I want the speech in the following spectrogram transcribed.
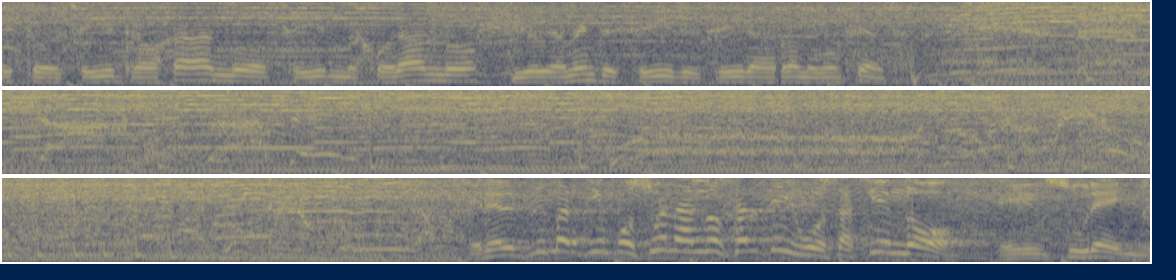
Esto es seguir trabajando, seguir mejorando y obviamente seguir, seguir agarrando confianza. En el primer tiempo suenan los antiguos haciendo el sureño.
